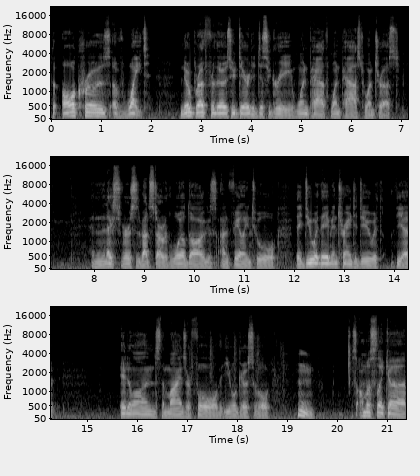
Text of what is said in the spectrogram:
the all crows of white. No breath for those who dare to disagree. One path, one past, one trust. And then the next verse is about to start with loyal dogs, unfailing tool. They do what they've been trained to do with the Eidolons. The minds are full. The evil ghosts of old. Hmm. It's almost like uh,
